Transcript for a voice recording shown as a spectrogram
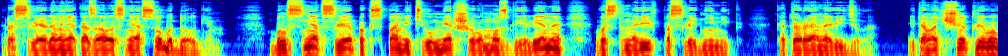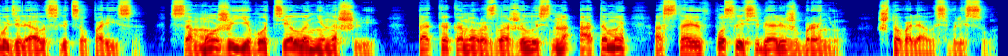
Расследование оказалось не особо долгим. Был снят слепок с памяти умершего мозга Елены, восстановив последний миг, который она видела. И там отчетливо выделялось лицо Париса. Само же его тело не нашли так как оно разложилось на атомы, оставив после себя лишь броню, что валялось в лесу.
